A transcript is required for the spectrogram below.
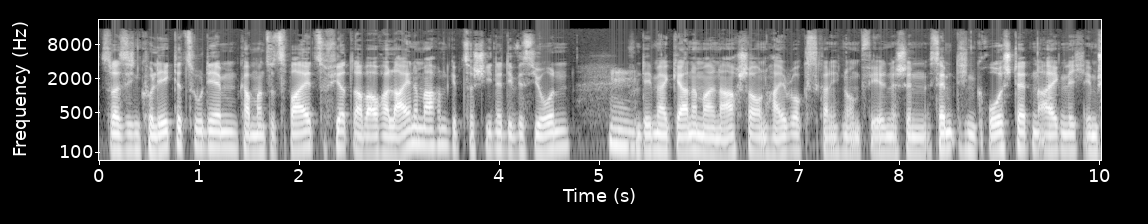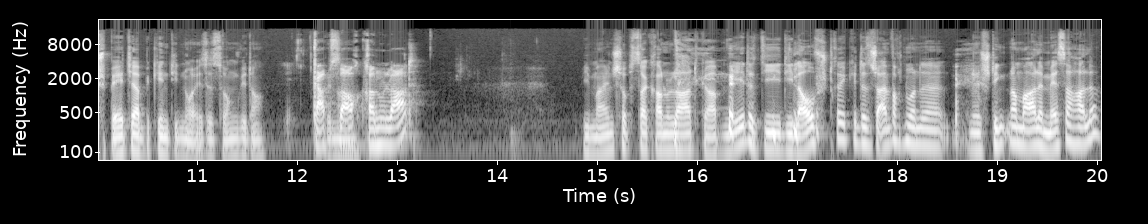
soll er sich einen Kollegen dazu nehmen. Kann man zu zweit, zu viert, aber auch alleine machen. Gibt verschiedene Divisionen. Hm. Von dem her gerne mal nachschauen. High Rocks kann ich nur empfehlen. Ist in sämtlichen Großstädten eigentlich. Im Spätjahr beginnt die neue Saison wieder. Gab es genau. da auch Granulat? Wie mein Shop da Granulat gab. Nee, die, die Laufstrecke, das ist einfach nur eine, eine stinknormale Messehalle.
